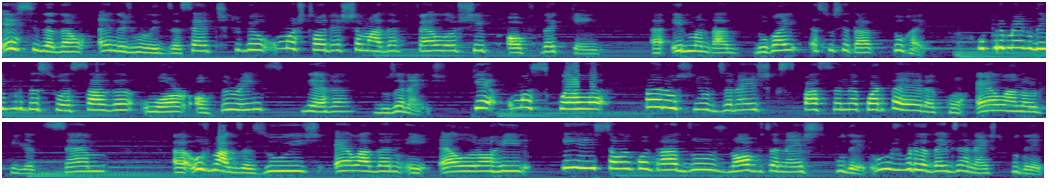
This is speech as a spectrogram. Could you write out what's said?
este cidadão, em 2017, escreveu uma história chamada Fellowship of the King, a Irmandade do Rei, a Sociedade do Rei, o primeiro livro da sua saga War of the Rings, Guerra dos Anéis, que é uma sequela O Senhor dos Anéis, que se passa na Quarta Era, com Elanor, filha de Sam, uh, os Magos Azuis, Eladan e Elrohir, e são encontrados uns novos Anéis de Poder, os verdadeiros Anéis de Poder.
